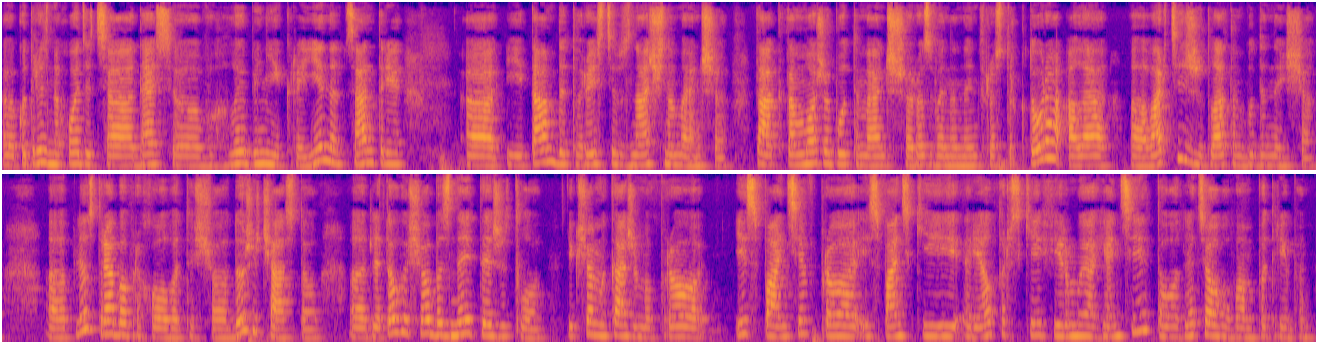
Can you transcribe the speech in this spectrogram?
е, котрі знаходяться десь е, в глибині країни, в центрі. Е, І там, де туристів значно менше. Так, там може бути менш розвинена інфраструктура, але е, вартість житла там буде нижча. Е, Плюс треба враховувати, що дуже часто для того, щоб знайти житло, якщо ми кажемо про іспанців, про іспанські ріелторські фірми, агенції, то для цього вам потрібен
